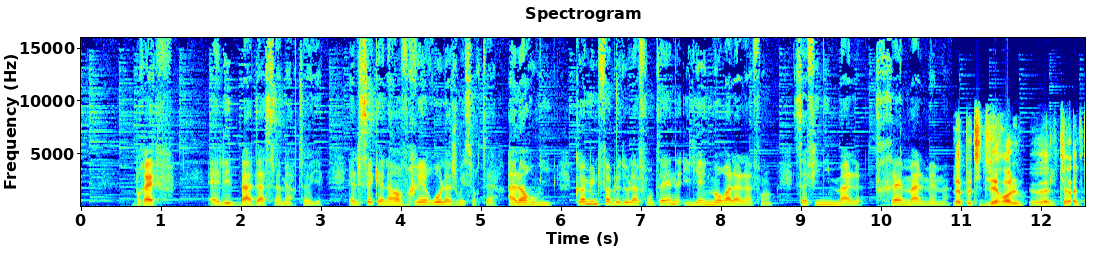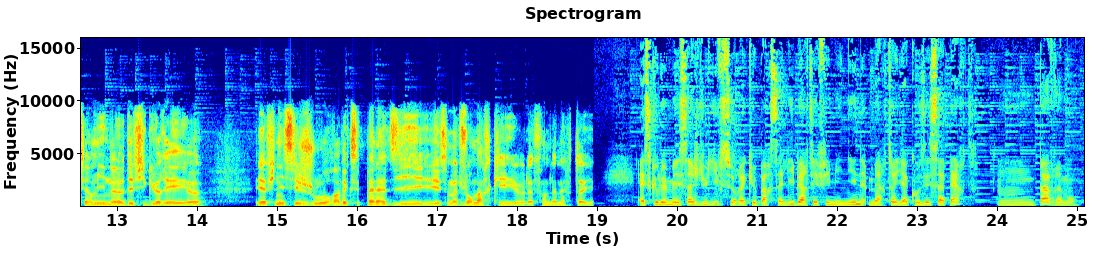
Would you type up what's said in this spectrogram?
Bref, elle est badass, la Merteuil. Elle sait qu'elle a un vrai rôle à jouer sur Terre. Alors oui, comme une fable de La Fontaine, il y a une morale à la fin. Ça finit mal, très mal même. La petite Vérole, euh, elle, termine euh, défigurée euh, et a fini ses jours avec cette maladie et ça m'a toujours marqué la fin de la Merteuil. Est-ce que le message du livre serait que par sa liberté féminine, Merteuil a causé sa perte? Hmm, Pas vraiment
